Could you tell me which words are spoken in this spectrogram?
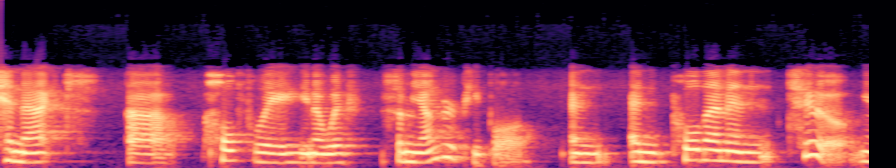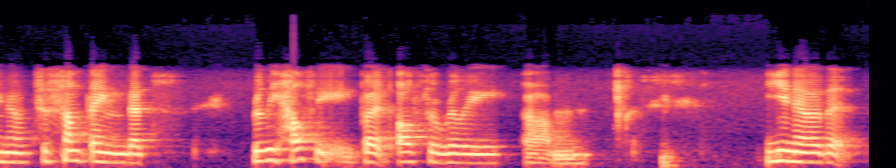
connect, uh, hopefully, you know, with some younger people and and pull them in too, you know, to something that's really healthy, but also really, um, you know, that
